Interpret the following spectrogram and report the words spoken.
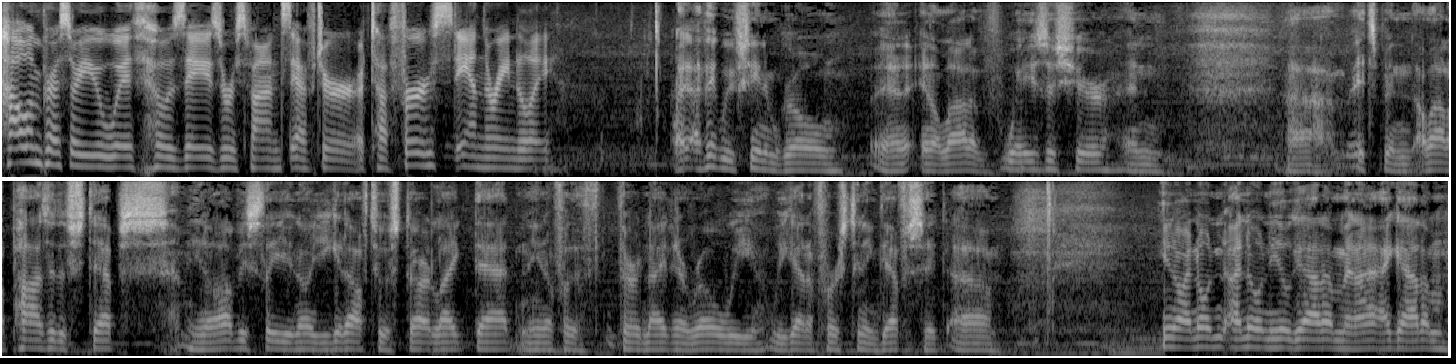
How impressed are you with Jose's response after a tough first and the rain delay? I, I think we've seen him grow in, in, a lot of ways this year, and uh, it's been a lot of positive steps. You know, obviously, you know, you get off to a start like that, and you know, for the th- third night in a row, we we got a first inning deficit. Um, you know, I know I know Neil got him, and I, I got him.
